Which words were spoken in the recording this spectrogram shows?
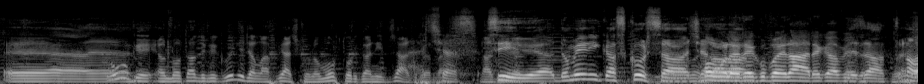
eh, Comunque ho notato che quelli della Fiat sono molto organizzati. per la- certo. la sì, diretta. eh, domenica scorsa Eh, c'era... Poi vuole recuperare, capito? Esatto, no,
